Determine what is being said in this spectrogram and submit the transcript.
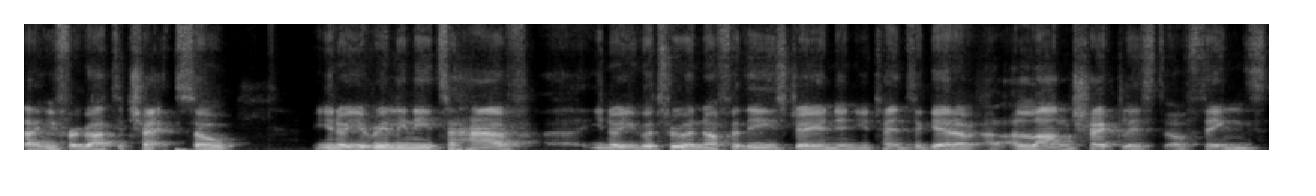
that you forgot to check. So, you know, you really need to have, uh, you know, you go through enough of these, Jay, and then you tend to get a, a long checklist of things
